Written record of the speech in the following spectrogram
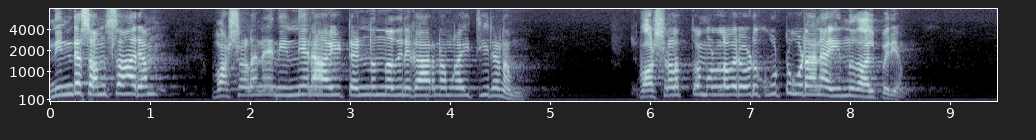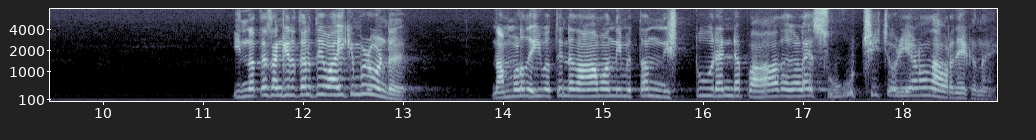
നിന്റെ സംസാരം വഷളനെ നിന്ദ്യനായിട്ട് എണ്ണുന്നതിന് കാരണമായി തീരണം. വഷളത്വമുള്ളവരോട് കൂട്ടുകൂടാനായി ഇന്ന് താല്പര്യം ഇന്നത്തെ സങ്കീർത്തനത്തിൽ വായിക്കുമ്പോഴുമുണ്ട് നമ്മൾ ദൈവത്തിന്റെ നാമനിമിത്തം നിഷ്ഠൂരന്റെ പാതകളെ സൂക്ഷിച്ചൊഴിയണമെന്നാണ് പറഞ്ഞേക്കുന്നത്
